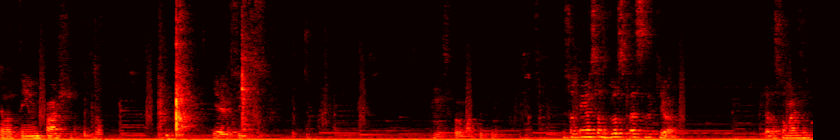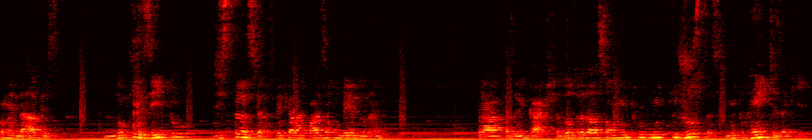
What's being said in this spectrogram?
Ela tem um encaixe. E aí eu fiz nesse formato aqui. Eu só tenho essas duas peças aqui, ó, que elas são mais recomendáveis no quesito distância. Você vê que ela é quase um dedo, né, para fazer o encaixe. As outras elas são muito, muito justas, muito rentes aqui.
